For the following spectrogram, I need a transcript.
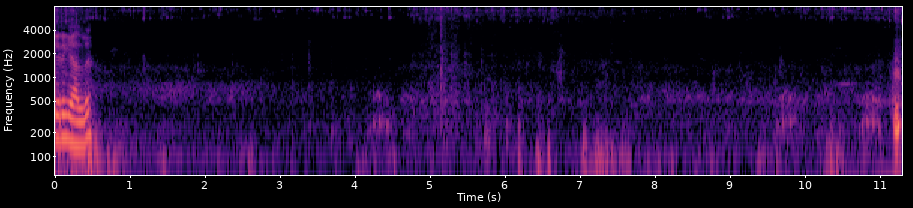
Geri geldi.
